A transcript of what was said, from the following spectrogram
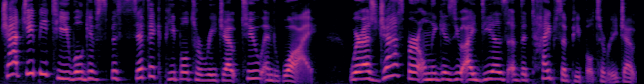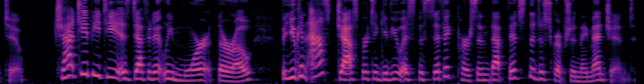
ChatGPT will give specific people to reach out to and why, whereas Jasper only gives you ideas of the types of people to reach out to. ChatGPT is definitely more thorough, but you can ask Jasper to give you a specific person that fits the description they mentioned.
